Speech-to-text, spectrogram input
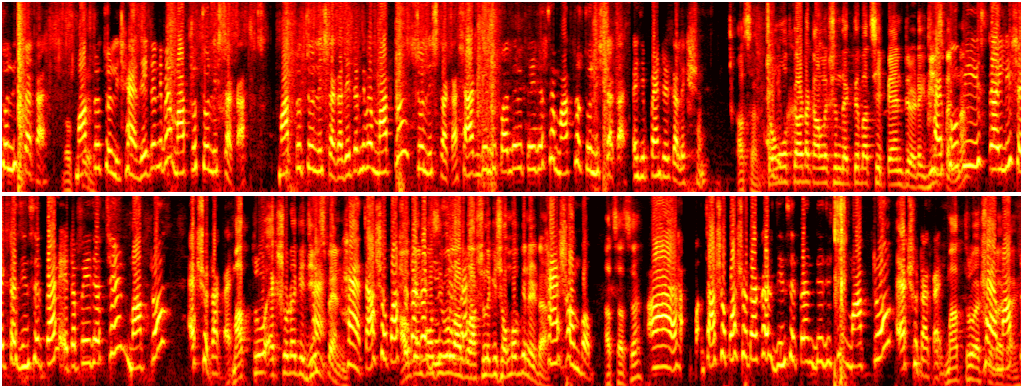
চল্লিশ টাকা মাত্র চল্লিশ হ্যাঁ যেটা নেবে মাত্র চল্লিশ টাকা মাত্র চল্লিশ টাকা যেটা নেবে মাত্র চল্লিশ টাকা শার্ট গেঞ্জি পাঞ্জাবি পেয়ে যাচ্ছে মাত্র চল্লিশ টাকা এই যে প্যান্টের কালেকশন আচ্ছা চমৎকার একটা কালেকশন দেখতে পাচ্ছি প্যান্টের এটা জিন্স হ্যাঁ প্যান্ট খুবই স্টাইলিশ একটা জিন্সের প্যান্ট এটা পেয়ে যাচ্ছে মাত্র একশো টাকায়। মাত্র একশো টাকা জিন্স হ্যাঁ, প্যান্ট হ্যাঁ চারশো পাঁচশো হাউ ক্যান টাকা পসিবল আসলে কি সম্ভব কিনা এটা? হ্যাঁ সম্ভব। আচ্ছা আচ্ছা। আর চারশো পাঁচশো টাকার জিন্সের প্যান্ট দিয়ে দিচ্ছি মাত্র একশো টাকায়। মাত্র একশো হ্যাঁ মাত্র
